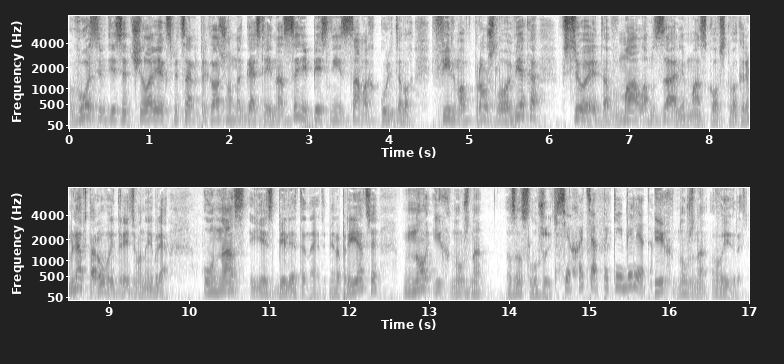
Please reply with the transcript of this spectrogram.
80 человек специально приглашенных гостей на сцене, песни из самых культовых фильмов прошлого века. Все это в малом зале Московского Кремля 2 и 3 ноября. У нас есть билеты на это мероприятие, но их нужно заслужить. Все хотят такие билеты. Их нужно выиграть.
